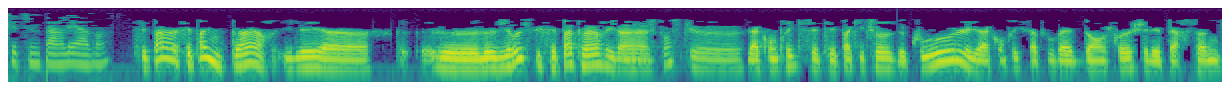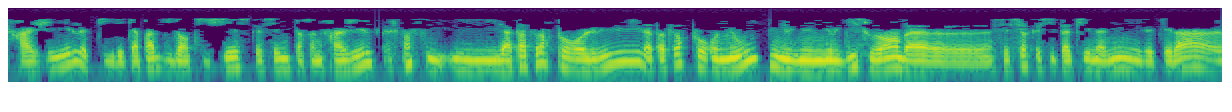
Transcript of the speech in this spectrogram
que tu me parlais avant? C'est pas, c'est pas une peur. Il est, euh, le, le, virus lui fait pas peur. Il a, je pense que il a compris que c'était pas quelque chose de cool. Il a compris que ça pouvait être dangereux chez les personnes fragiles. Puis il est capable d'identifier ce que c'est une personne fragile. Je pense qu'il il a pas peur pour lui. Il a pas peur pour nous. Il nous, le dit souvent. Bah, euh, c'est sûr que si papy et mamie ils étaient là, euh,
